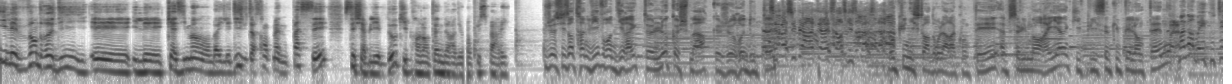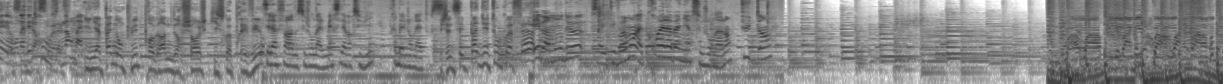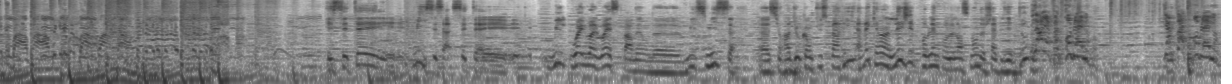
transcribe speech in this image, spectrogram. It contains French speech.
Il est vendredi et il est quasiment, bah, il est 18h30 même passé. C'est Chablis Hebdo qui prend l'antenne de Radio Campus Paris. Je suis en train de vivre en direct le cauchemar que je redoutais. C'est pas super intéressant ce qui se passe là. Aucune histoire drôle à raconter, absolument rien qui puisse occuper l'antenne. Bah non, bah écoutez, on a des trous, c'est normal. Il n'y a pas non plus de programme de rechange qui soit prévu. C'est la fin de ce journal. Merci d'avoir suivi. Très belle journée à tous. Je ne sais pas du tout quoi faire. Eh ben mon dieu, ça a été vraiment la croix et la bannière ce journal, hein. Putain. Et c'était, oui, c'est ça, c'était Will, Wild West, pardon, de Will Smith euh, sur Radio Campus Paris, avec un léger problème pour le lancement de Chablis Hebdo. Non, y a pas de problème Y a pas de problème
